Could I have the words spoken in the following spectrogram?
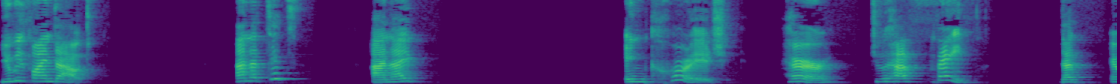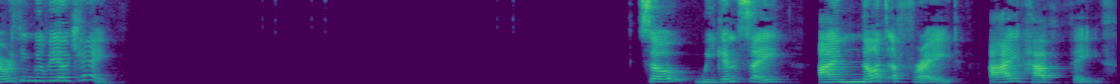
You will find out. And that's it. And I encourage her to have faith that everything will be okay. So we can say, I'm not afraid. I have faith.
